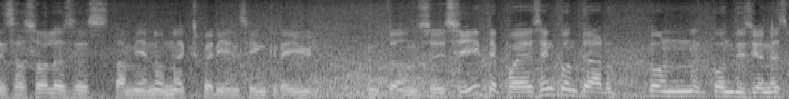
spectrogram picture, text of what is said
esas olas es también una experiencia increíble. Entonces sí, te puedes encontrar con condiciones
